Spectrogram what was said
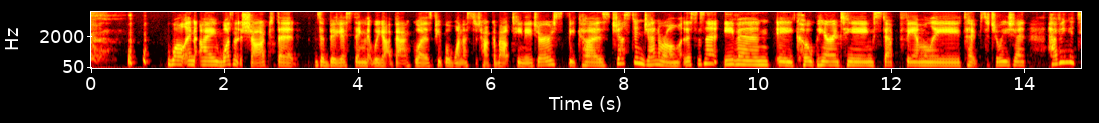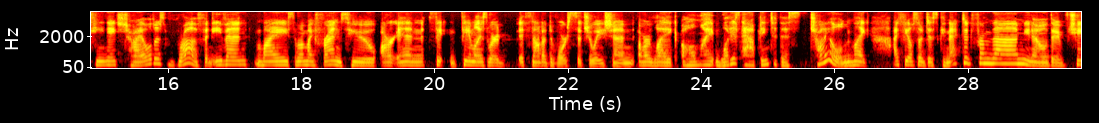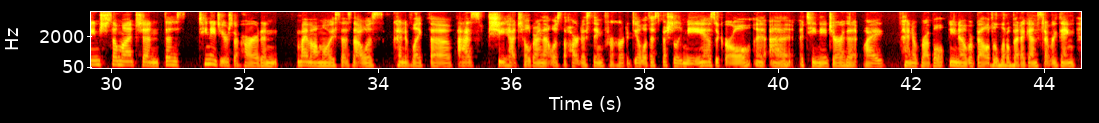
well, and I wasn't shocked that the biggest thing that we got back was people want us to talk about teenagers because just in general, this isn't even a co-parenting step family type situation. Having a teenage child is rough. And even my, some of my friends who are in fa- families where it's not a divorce situation are like, oh my, what is happening to this child? And like, I feel so disconnected from them. You know, they've changed so much and the teenage years are hard and my mom always says that was kind of like the as she had children that was the hardest thing for her to deal with especially me as a girl a, a teenager that i kind of rebel you know rebelled a little mm-hmm. bit against everything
